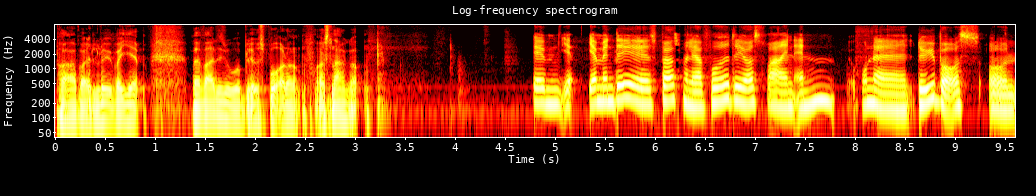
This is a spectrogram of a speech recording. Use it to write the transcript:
på arbejde, løber hjem. Hvad var det, du blev spurgt om og snakke om? Øhm, ja, jamen det øh, spørgsmål, jeg har fået, det er også fra en anden. Hun er løber også, og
